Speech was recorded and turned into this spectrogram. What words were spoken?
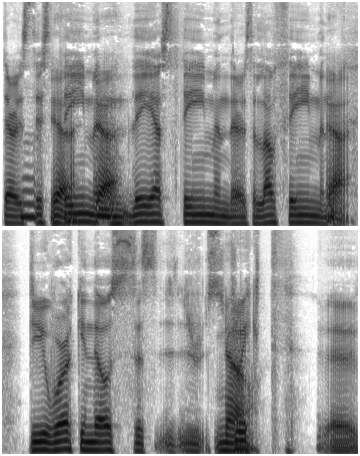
there's this Yeah, theme and Leia's theme, and there's a love theme. And yeah. Do you work in those uh, s- s- No. strict? Uh,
